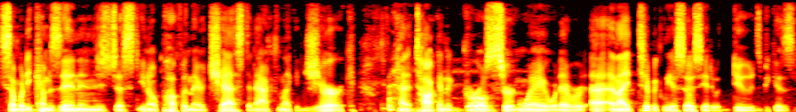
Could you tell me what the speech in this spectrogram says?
somebody comes in and is just you know puffing their chest and acting like a jerk kind of talking to girls a certain way or whatever and i typically associate it with dudes because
